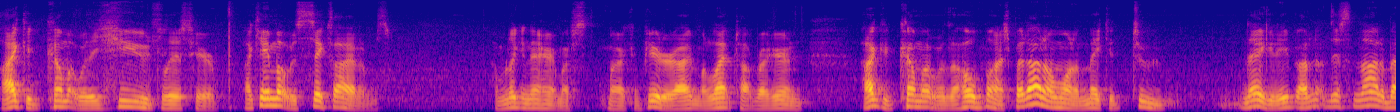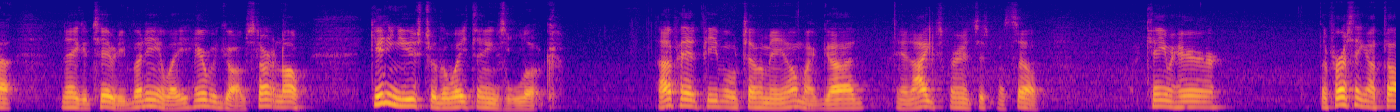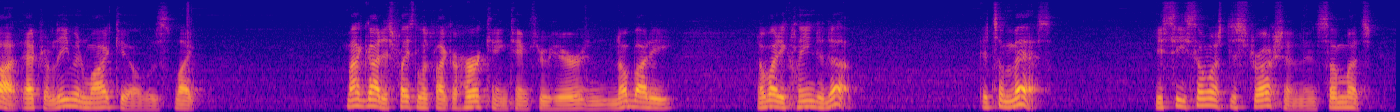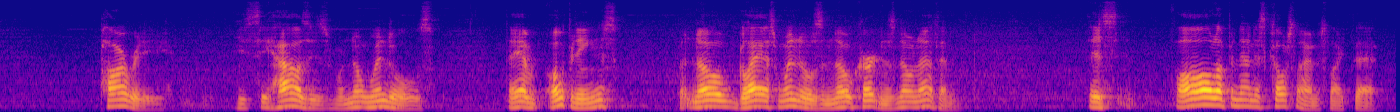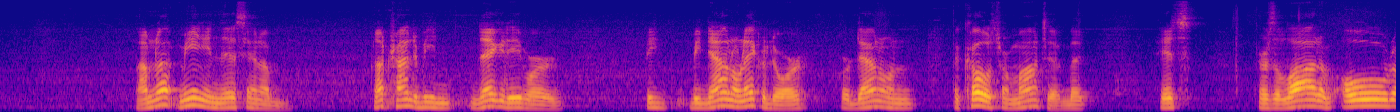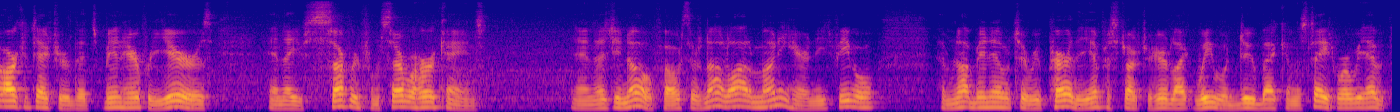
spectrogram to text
I could come up with a huge list here. I came up with six items. I'm looking down here at my my computer. I have my laptop right here, and I could come up with a whole bunch, but I don't want to make it too negative. I, this is not about negativity, but anyway, here we go. I'm starting off getting used to the way things look. I've had people telling me, oh my God, and I experienced this myself. I came here, the first thing I thought after leaving Guayaquil was like, my God, this place looked like a hurricane came through here and nobody, nobody cleaned it up. It's a mess. You see so much destruction and so much poverty. You see houses with no windows, they have openings, but no glass windows and no curtains, no nothing. It's all up and down this coastline. It's like that. I'm not meaning this in a, not trying to be negative or be be down on Ecuador or down on the coast or Manta, but it's there's a lot of old architecture that's been here for years, and they've suffered from several hurricanes. And as you know, folks, there's not a lot of money here, and these people have not been able to repair the infrastructure here like we would do back in the States, where we have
